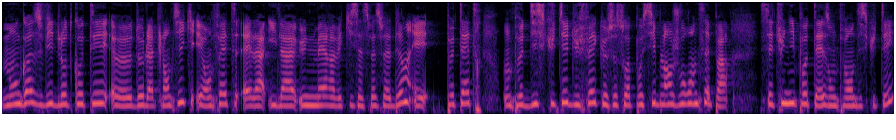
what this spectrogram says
mon gosse vit de l'autre côté euh, de l'Atlantique et en fait, elle a, il a une mère avec qui ça se passe pas bien et peut-être on peut discuter du fait que ce soit possible un jour, on ne sait pas. C'est une hypothèse, on peut en discuter.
